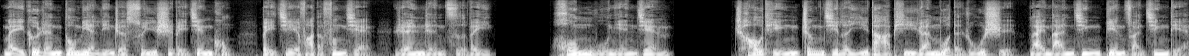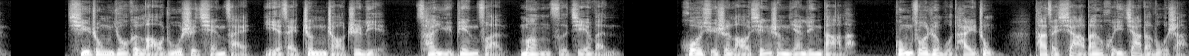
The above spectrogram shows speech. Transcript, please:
每个人都面临着随时被监控、被揭发的风险，人人自危。洪武年间，朝廷征集了一大批元末的儒士来南京编纂经典，其中有个老儒士钱载也在征召之列，参与编纂《孟子节文》。或许是老先生年龄大了，工作任务太重，他在下班回家的路上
